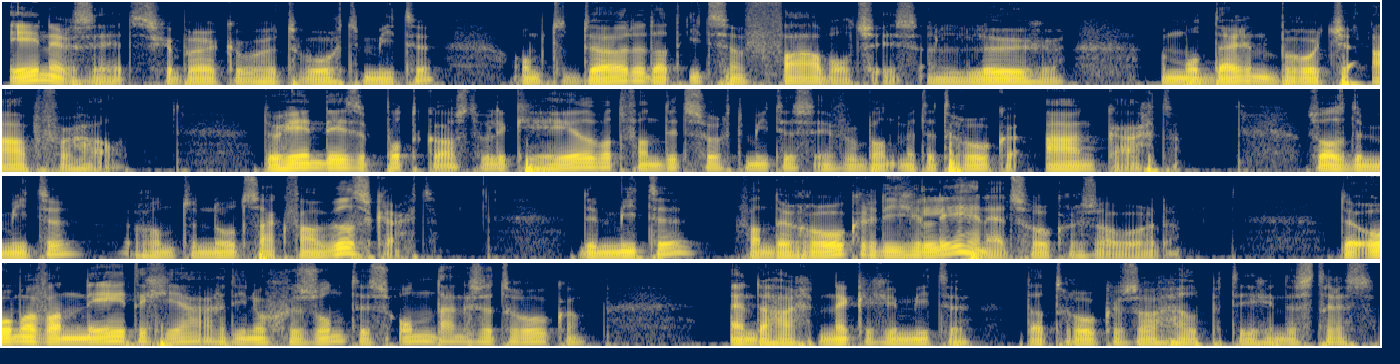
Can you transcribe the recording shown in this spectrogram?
Enerzijds gebruiken we het woord mythe om te duiden dat iets een fabeltje is, een leugen, een modern broodje aapverhaal. Doorheen deze podcast wil ik heel wat van dit soort mythes in verband met het roken aankaarten. Zoals de mythe rond de noodzaak van wilskracht. De mythe van de roker die gelegenheidsroker zou worden. De oma van 90 jaar die nog gezond is ondanks het roken. En de hardnekkige mythe dat roken zou helpen tegen de stress.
